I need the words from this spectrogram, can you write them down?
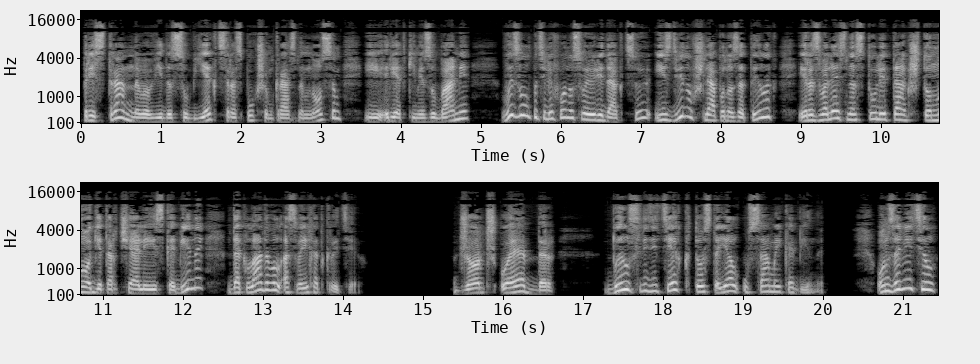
пристранного вида субъект с распухшим красным носом и редкими зубами, вызвал по телефону свою редакцию и, сдвинув шляпу на затылок и развалясь на стуле так, что ноги торчали из кабины, докладывал о своих открытиях. Джордж Уэббер был среди тех, кто стоял у самой кабины. Он заметил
